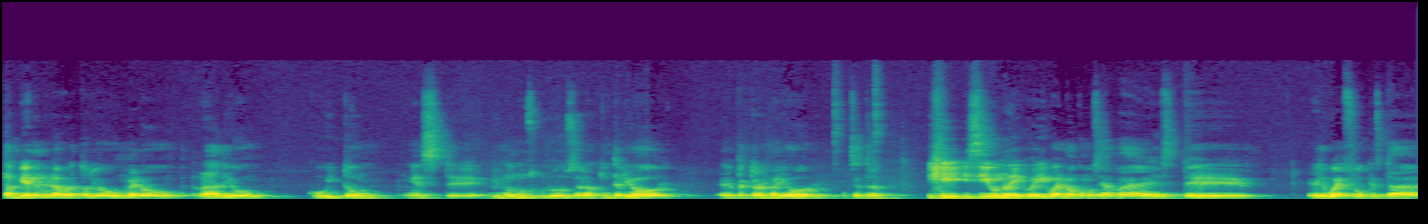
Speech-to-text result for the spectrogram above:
también en el laboratorio húmero, radio, cúbito, este, vimos músculos de rapto interior, eh, pectoral mayor, etc. Y, y si uno dijo, y bueno, ¿cómo se llama este, el hueso que está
